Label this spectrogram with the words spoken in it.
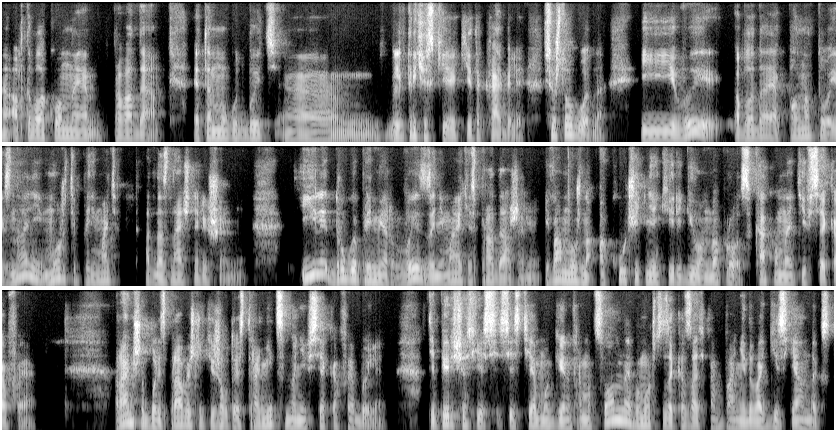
э, оптоволоконные провода, это могут быть эм, электрические какие-то кабели, все что угодно. И вы, обладая полнотой знаний, можете принимать однозначное решение. Или другой пример, вы занимаетесь продажами, и вам нужно окучить некий регион. Вопрос, как вам найти все кафе? Раньше были справочники, желтые страницы, но не все кафе были. Теперь сейчас есть система геоинформационная, вы можете заказать компании 2GIS, Яндекс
